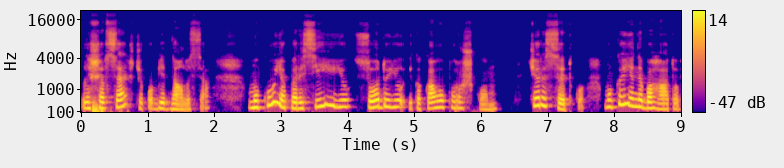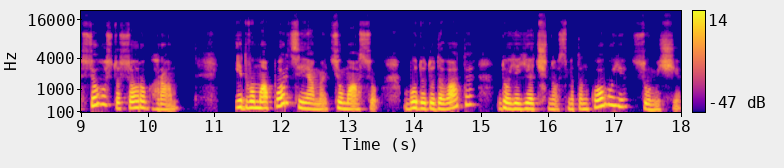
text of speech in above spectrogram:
лише все, щоб об'єдналося. Муку я пересіюю содою і какао-порошком. Через ситку. Муки є небагато, всього 140 грам. І двома порціями цю масу буду додавати до яєчно-сметанкової суміші.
